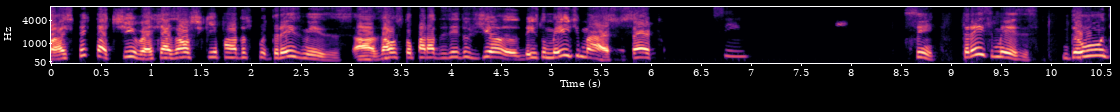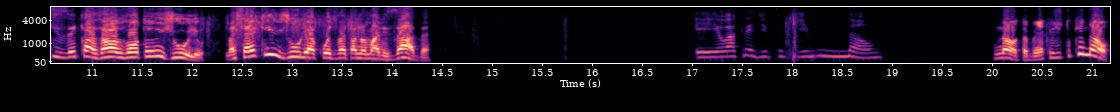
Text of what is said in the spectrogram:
a expectativa é que as aulas fiquem paradas por três meses. As aulas estão paradas desde o dia, desde o meio de março, certo? Sim. Sim, três meses. Então vamos dizer que as aulas voltam em julho. Mas será que em julho a coisa vai estar normalizada? Eu acredito que não. Não, também acredito que não.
